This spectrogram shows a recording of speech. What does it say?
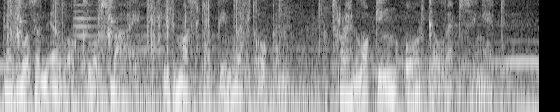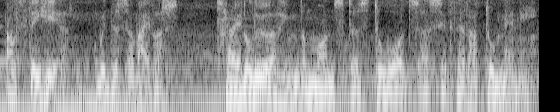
There was an airlock close by. It must have been left open. Try locking or collapsing it. I'll stay here with the survivors. Try luring the monsters towards us if there are too many.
